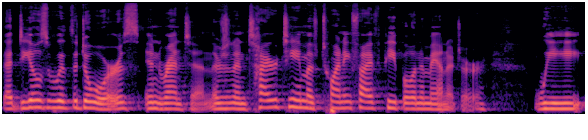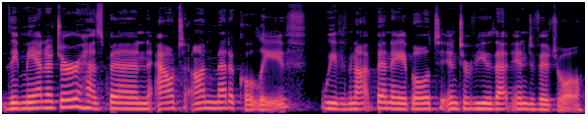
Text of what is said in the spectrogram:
that deals with the doors in Renton. There's an entire team of 25 people and a manager. We, the manager has been out on medical leave. We've not been able to interview that individual.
